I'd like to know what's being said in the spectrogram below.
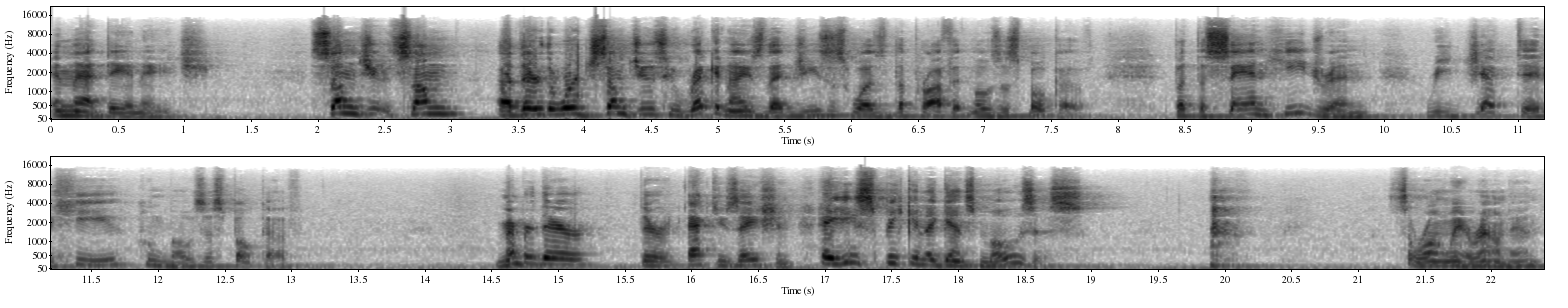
in that day and age. Some, some uh, there the some Jews who recognized that Jesus was the prophet Moses spoke of. But the Sanhedrin rejected he whom Moses spoke of. Remember their, their accusation. Hey, he's speaking against Moses. it's the wrong way around, man.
